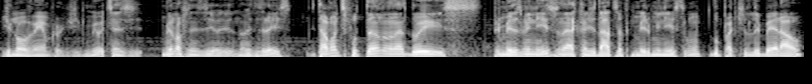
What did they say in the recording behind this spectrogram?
de novembro de 1800, e- 1993, estavam disputando, né, dois primeiros ministros, né, candidatos a primeiro-ministro, um do Partido Liberal,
